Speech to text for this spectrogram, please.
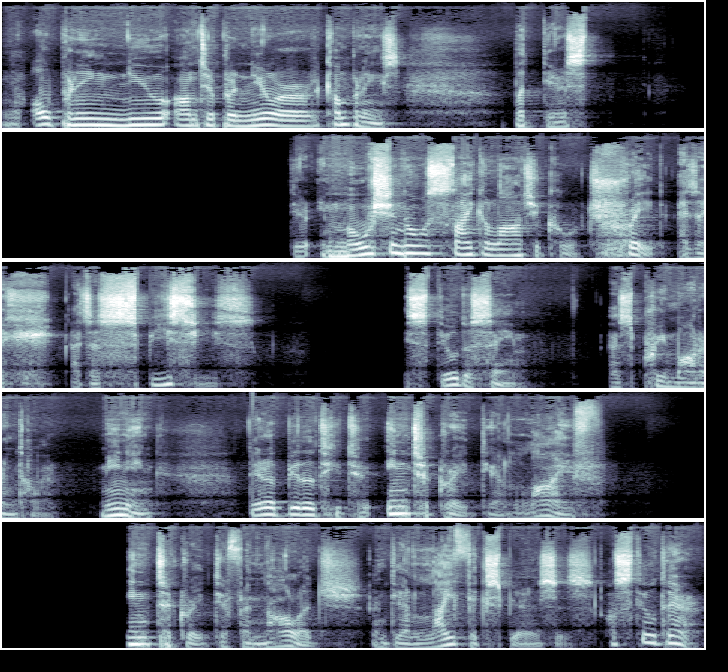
you know, opening new entrepreneur companies, but there's their emotional psychological trait as a, as a species is still the same as pre-modern time meaning their ability to integrate their life integrate different knowledge and their life experiences are still there.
